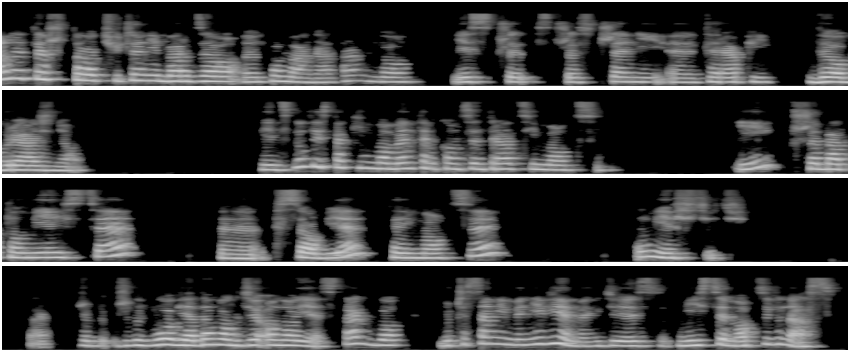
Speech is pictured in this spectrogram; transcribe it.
ale też to ćwiczenie bardzo e, pomaga, tak? Bo jest z przestrzeni terapii wyobraźnią. Więc znów jest takim momentem koncentracji mocy. I trzeba to miejsce e, w sobie, tej mocy, umieścić. Tak? Żeby, żeby było wiadomo, gdzie ono jest, tak? Bo, bo czasami my nie wiemy, gdzie jest miejsce mocy w nas.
